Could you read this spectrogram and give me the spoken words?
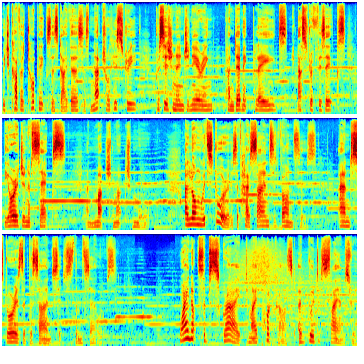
which cover topics as diverse as natural history, precision engineering, pandemic plagues, astrophysics, the origin of sex, and much, much more along with stories of how science advances and stories of the scientists themselves. Why not subscribe to my podcast, A Good Science Read?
